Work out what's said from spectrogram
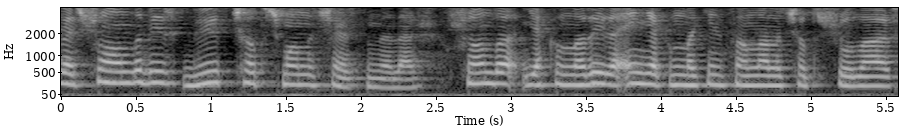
evet şu anda bir büyük çatışmanın içerisindeler. Şu anda yakınlarıyla en yakındaki insanlarla çatışıyorlar.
